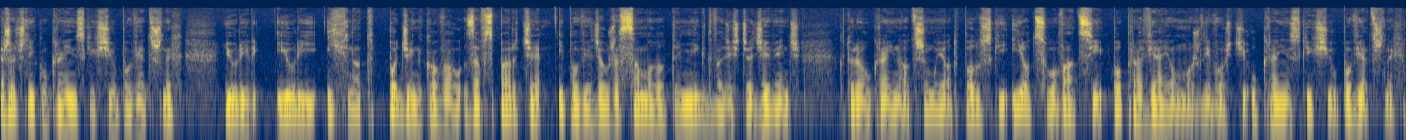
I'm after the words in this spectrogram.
Rzecznik ukraińskich sił powietrznych Juri, Juri Ichnat podziękował za wsparcie i powiedział, że samoloty MiG-29, które Ukraina otrzymuje od Polski i od Słowacji, poprawiają możliwości ukraińskich sił powietrznych.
